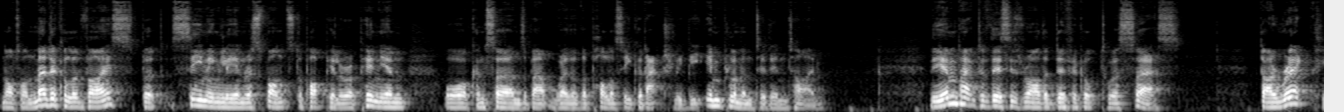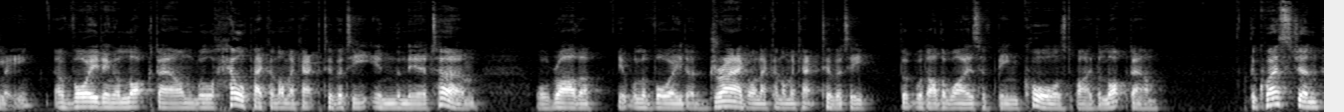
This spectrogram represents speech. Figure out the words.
not on medical advice, but seemingly in response to popular opinion or concerns about whether the policy could actually be implemented in time. The impact of this is rather difficult to assess. Directly, avoiding a lockdown will help economic activity in the near term, or rather, it will avoid a drag on economic activity that would otherwise have been caused by the lockdown. The question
